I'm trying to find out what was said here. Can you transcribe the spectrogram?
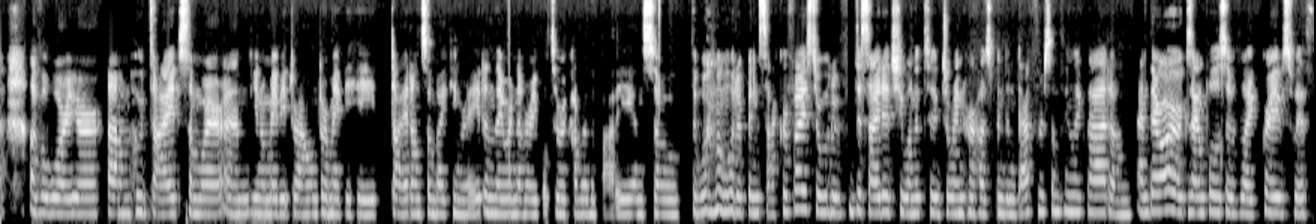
of a warrior um, who died somewhere and, you know, maybe drowned or maybe he died on some Viking raid and they were never able to recover the body. And so the woman would have been sacrificed or would have decided she wanted to join her husband in death or something like that. Um, and there are examples of like graves with,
